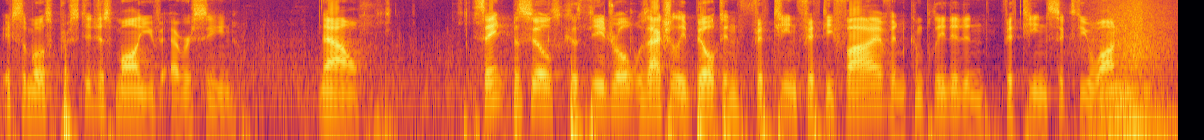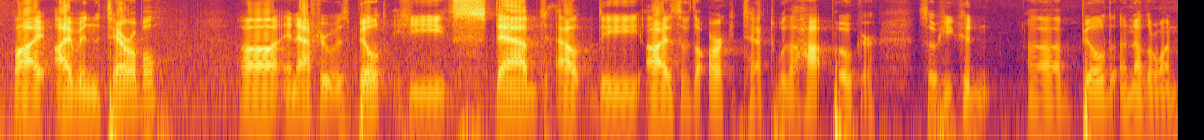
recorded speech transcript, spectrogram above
it's the most prestigious mall you've ever seen. Now, St. Basil's Cathedral was actually built in 1555 and completed in 1561 by Ivan the Terrible. Uh, and after it was built, he stabbed out the eyes of the architect with a hot poker so he couldn't uh, build another one.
